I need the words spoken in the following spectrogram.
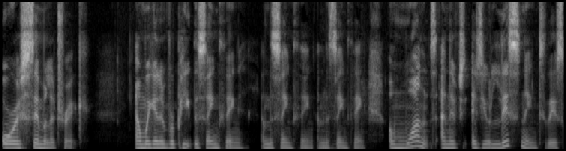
or a similar trick. And we're going to repeat the same thing and the same thing and the mm-hmm. same thing. And once, and if, as you're listening to this,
